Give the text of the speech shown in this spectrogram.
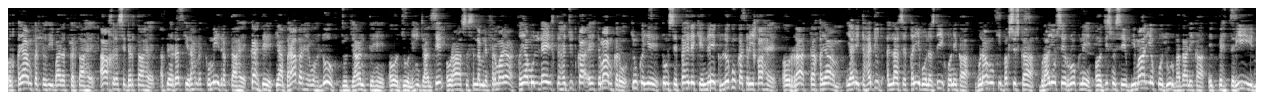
और क्याम करते हुए इबादत करता है, आखिरत से डरता है, अपने रब की रहमत को उम्मीद रखता है। कह दे, क्या बराबर है वह लोग जो जानते हैं और जो नहीं जानते? और आप ने फरमाया, कयामुल तहजद का एहतमाम करो, क्योंकि ये तुमसे पहले के नेक लोगों का तरीका है और रात का कयाम, यानी तहजद अल्लाह से करीब और नज़दीक होने का, गुनाहों की बख्शिश का, बुराइयों से रोकने और जिसम से बीमारियों को दूर भगाने का एक बेहतरीन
